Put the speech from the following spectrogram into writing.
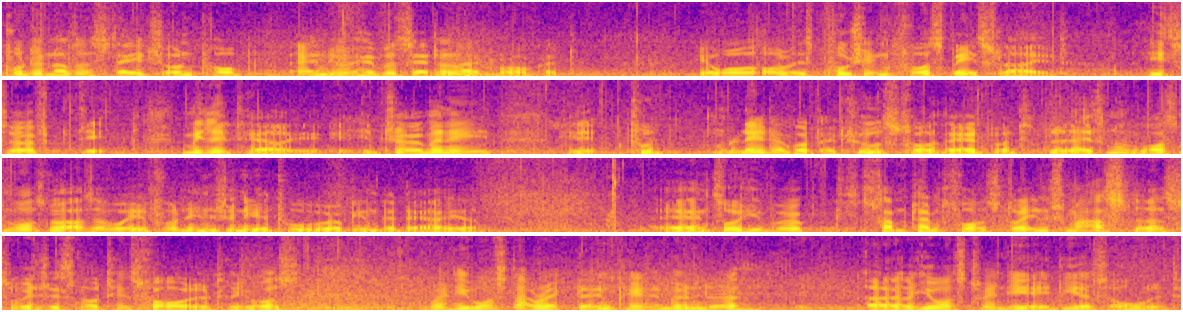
put another stage on top and you have a satellite rocket. You're always pushing for spaceflight. He served the military in Germany. He later got accused for that, but there was, was no other way for an engineer to work in that area. And so he worked sometimes for strange masters, which is not his fault. He was, when he was director in Peenemünde, uh, he was 28 years old.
